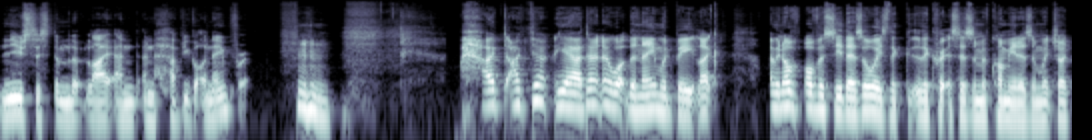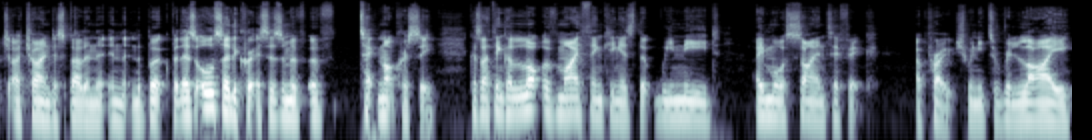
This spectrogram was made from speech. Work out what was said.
new system look like? And and have you got a name for it? I, I don't yeah I don't know what the name would be like I mean obviously there's always the the criticism of communism which I, I try and dispel in the, in the, in the book but there's also the criticism of, of technocracy because I think a lot of my thinking is that we need a more scientific approach. We need to rely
